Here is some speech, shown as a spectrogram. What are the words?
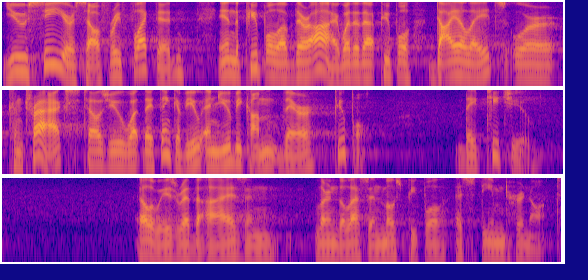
you see yourself reflected in the pupil of their eye. Whether that pupil dilates or contracts tells you what they think of you, and you become their pupil. They teach you Eloise read the eyes and learned the lesson most people esteemed her not.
